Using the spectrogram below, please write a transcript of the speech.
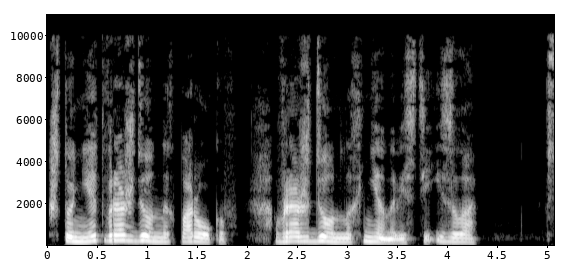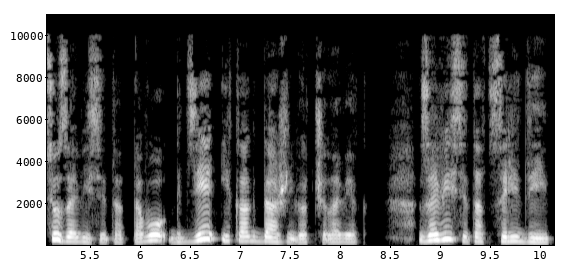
что нет врожденных пороков, врожденных ненависти и зла. Все зависит от того, где и когда живет человек, зависит от среды,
